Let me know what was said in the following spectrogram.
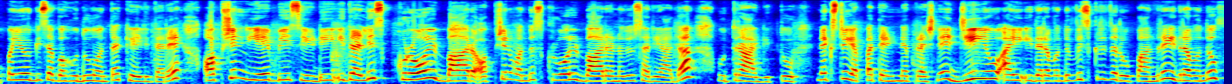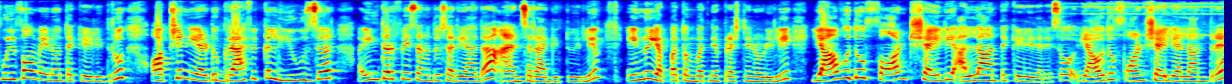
ಉಪಯೋಗಿಸಬಹುದು ಅಂತ ಕೇಳಿದ್ದಾರೆ. Option A B C D ಇದರಲ್ಲಿ ಸ್ಕ್ರೋಲ್ ಬಾರ್ ಆಪ್ಷನ್ ಒಂದು ಸ್ಕ್ರೋಲ್ ಬಾರ್ ಅನ್ನೋದು ಸರಿಯಾದ ಉತ್ತರ ಆಗಿತ್ತು. ನೆಕ್ಸ್ಟ್ ಎಪ್ಪತ್ತೆಂಟನೇ ಪ್ರಶ್ನೆ ಜಿ ಯು ಐ ಇದರ ಒಂದು ವಿಸ್ತೃತ ರೂಪ ಅಂದರೆ ಇದರ ಒಂದು ಫುಲ್ ಫಾರ್ಮ್ ಏನು ಅಂತ ಕೇಳಿದ್ರು. ಆಪ್ಷನ್ ಎರಡು ಗ್ರಾಫಿಕಲ್ ಯೂಸರ್ ಇಂಟರ್ಫೇಸ್ ಅನ್ನೋದು ಸರಿಯಾದ ಆನ್ಸರ್ ಆಗಿತ್ತು ಇಲ್ಲಿ. ಇನ್ನು ಎಪ್ಪತ್ತೊಂಬತ್ತನೇ ಪ್ರಶ್ನೆ ನೋಡಿಲಿ, ಯಾವುದು ಫಾಂಟ್ ಶೈಲಿ ಅಲ್ಲ ಅಂತ ಕೇಳಿದ್ದಾರೆ ಸೊ ಯಾವುದು ಫಾಂಟ್ ಶೈಲಿ ಅಲ್ಲ ಅಂದರೆ?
